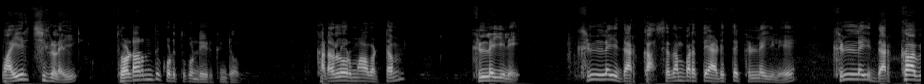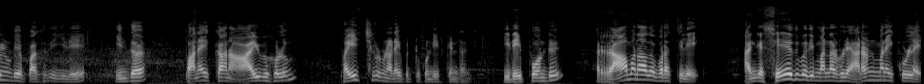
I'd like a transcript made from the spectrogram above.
பயிற்சிகளை தொடர்ந்து கொடுத்து கொண்டிருக்கின்றோம். கடலூர் மாவட்டம் கிள்ளையிலே கிள்ளை தர்கா சிதம்பரத்தை அடுத்த கிள்ளையிலே கிள்ளை தர்காவினுடைய பகுதியிலே இந்த பனைக்கான ஆய்வுகளும் பயிற்சிகளும் நடைபெற்று கொண்டிருக்கின்றன. இதை போன்று ராமநாதபுரத்திலே அங்கே சேதுபதி மன்னர்களுடைய அரண்மனைக்குள்ளே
